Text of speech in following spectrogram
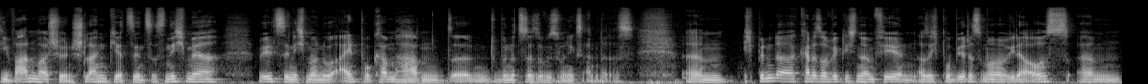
Die waren mal schön schlank, jetzt sind sie es nicht mehr. Willst du nicht mal nur ein Programm haben, du benutzt da sowieso nichts anderes. Ähm, ich bin da, kann das auch wirklich nur empfehlen. Also ich probiere das immer mal wieder aus. Ähm,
